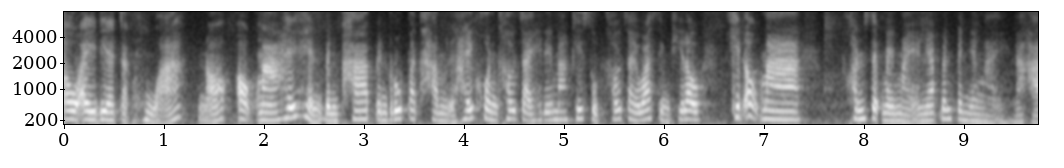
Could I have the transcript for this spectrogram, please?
เเอาไอเดียจากหัวเนาะออกมาให้เห็นเป็นภาพเป็นรูปธรรม หรือให้คนเข้าใจให้ได้มากที่สุด เข้าใจว่าสิ่งที่เราคิดออกมาคอนเซปต์ใหม่ๆ อันนี้เป็นเป็นยังไงนะคะ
